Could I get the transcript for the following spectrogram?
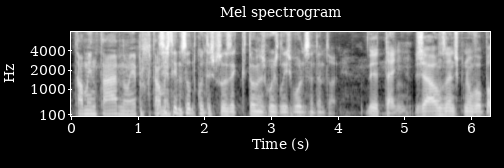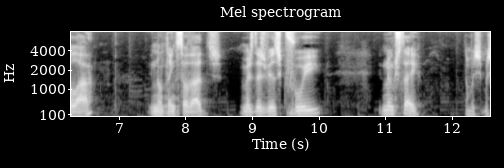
está a aumentar, não é? Porque está a Vocês aumentar. têm noção de quantas pessoas é que estão nas ruas de Lisboa no Santo António? Eu tenho. Já há uns anos que não vou para lá. Não tenho saudades. Mas das vezes que fui, não gostei. Não, mas, mas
